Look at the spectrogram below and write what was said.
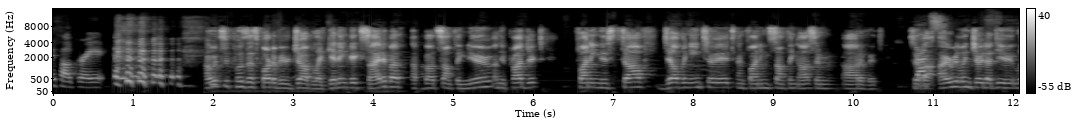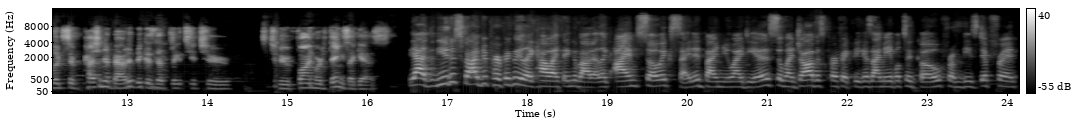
it felt great. I would suppose that's part of your job, like getting excited about about something new, a new project, finding new stuff, delving into it, and finding something awesome out of it. So uh, I, I really enjoy that you look so passionate about it because that leads you to to find more things, I guess. Yeah, you described it perfectly, like how I think about it. Like I'm so excited by new ideas, so my job is perfect because I'm able to go from these different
